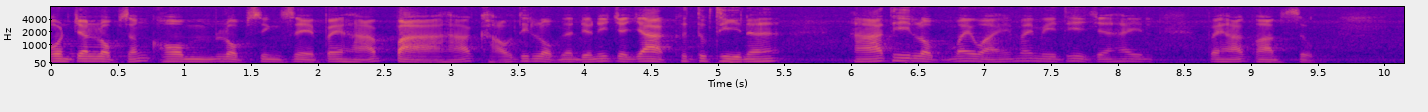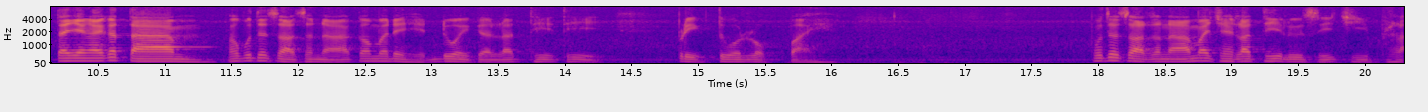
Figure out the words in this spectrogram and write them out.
คนจะหลบสังคม หลบสิ่งเสพไปหาป่าหาเขาที่หลบเนี่ยเดี๋ยวนี้จะยากขึ้นทุกทีนะหาที่หลบไม่ไหวไม่มีที่จะให้ไปหาความสุข แต่ยังไงก็ตาม พระพุทธศาสนาก็ไม่ได้เห็นด้วยกับลัทธิที่ปลีกตัวหลบไป พุทธศาสนาไม่ใช่ลัทธิหรือสีชีไพร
